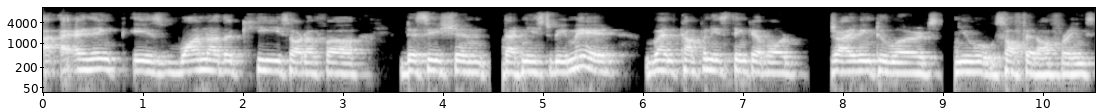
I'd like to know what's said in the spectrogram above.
I, I think is one other key sort of uh, decision that needs to be made when companies think about driving towards new software offerings,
